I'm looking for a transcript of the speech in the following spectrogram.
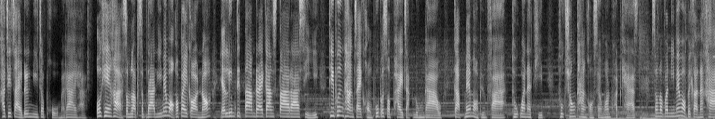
ค่าใช้จ่ายเรื่องนี้จะโผล่มาได้ค่ะ โอเคค่ะสำหรับสัปดาห์นี้แม่หมอก็ไปก่อนเนาะอย่าลืมติดตามรายการสตาร์ราศีที่พึ่งทางใจของผู้ประสบภัยจากดวงดาว กับแม่หมอพิมฟ้า ทุกวันอาทิตย์ ทุกช่องทางของ s ซ l m o n Podcast สำหรับวันนี้แม่หมอไปก่อนนะคะ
